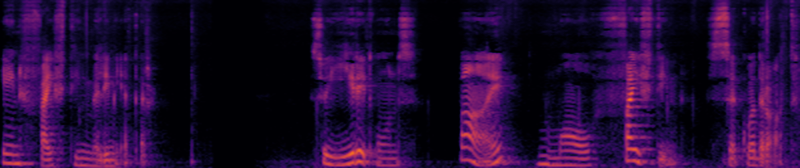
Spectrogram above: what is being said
en 15 mm. So hier het ons pi maal 15 se kwadraat.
